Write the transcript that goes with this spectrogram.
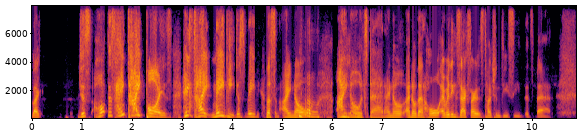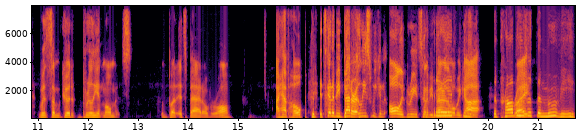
like just hold, just hang tight, boys. Hang tight. Maybe, just maybe. Listen, I know, I know it's bad. I know, I know that whole everything Zack Snyder is touching DC, it's bad, with some good, brilliant moments, but it's bad overall. I have hope. The- It's gonna be better. At least we can all agree it's gonna be better than what we got. The problems Right? with the movie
